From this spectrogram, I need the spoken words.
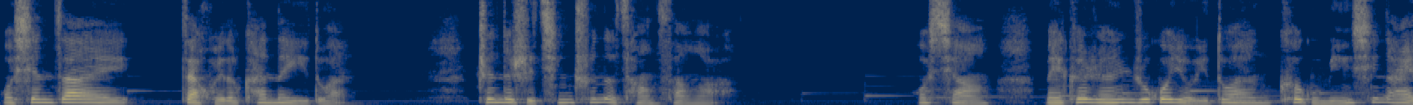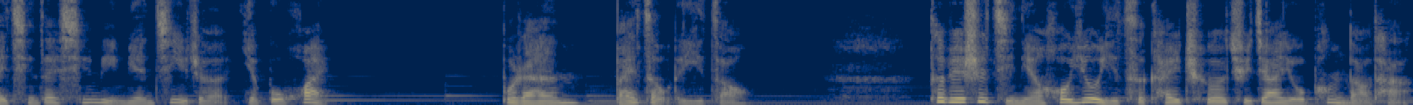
我现在再回头看那一段，真的是青春的沧桑啊！我想，每个人如果有一段刻骨铭心的爱情在心里面记着也不坏，不然白走了一遭。特别是几年后又一次开车去加油碰到他。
